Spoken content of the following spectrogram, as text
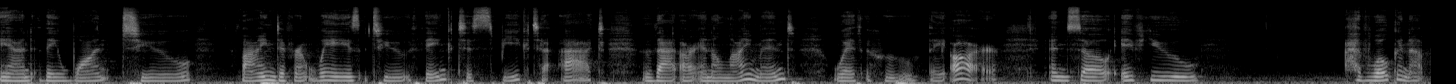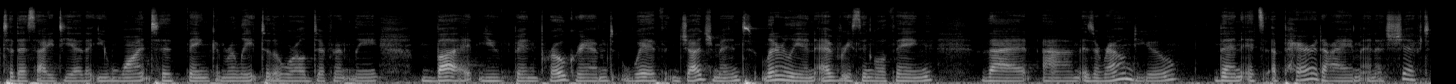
and they want to find different ways to think, to speak, to act that are in alignment with who they are. And so if you have woken up to this idea that you want to think and relate to the world differently, but you've been programmed with judgment literally in every single thing that um, is around you, then it's a paradigm and a shift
